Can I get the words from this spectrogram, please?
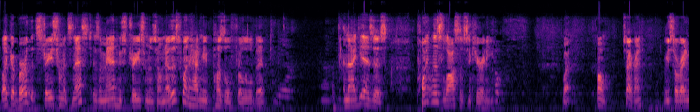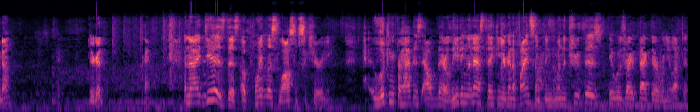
Like a bird that strays from its nest is a man who strays from his home. Now, this one had me puzzled for a little bit. Yeah. And the idea is this pointless loss of security. Oh. What? Oh, sorry, friend. Are you still writing down? Okay. You're good? Okay. And the idea is this a pointless loss of security. Looking for happiness out there, leaving the nest thinking you're going to find something when the truth is it was right back there when you left it.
